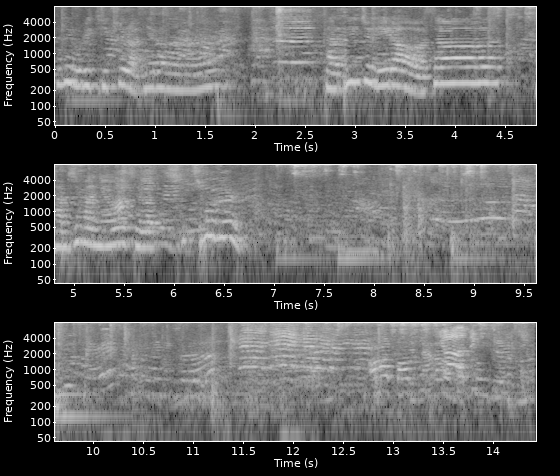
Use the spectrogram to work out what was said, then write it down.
선생님, 우리 뒷줄 안 일어나나요? 자, 뒷줄 일어서. 잠시만요. 제가 초를. 야 아직이야.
